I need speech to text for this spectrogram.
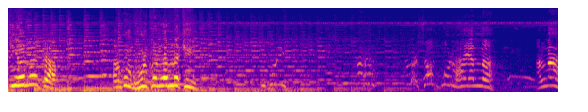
কি হলো এটা? আমি ভুল করলাম নাকি? আল্লাহ।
